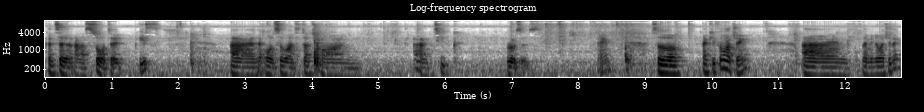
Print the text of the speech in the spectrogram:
considered an assorted piece. And I also want to touch on antique roses. Okay. So thank you for watching and let me know what you think.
